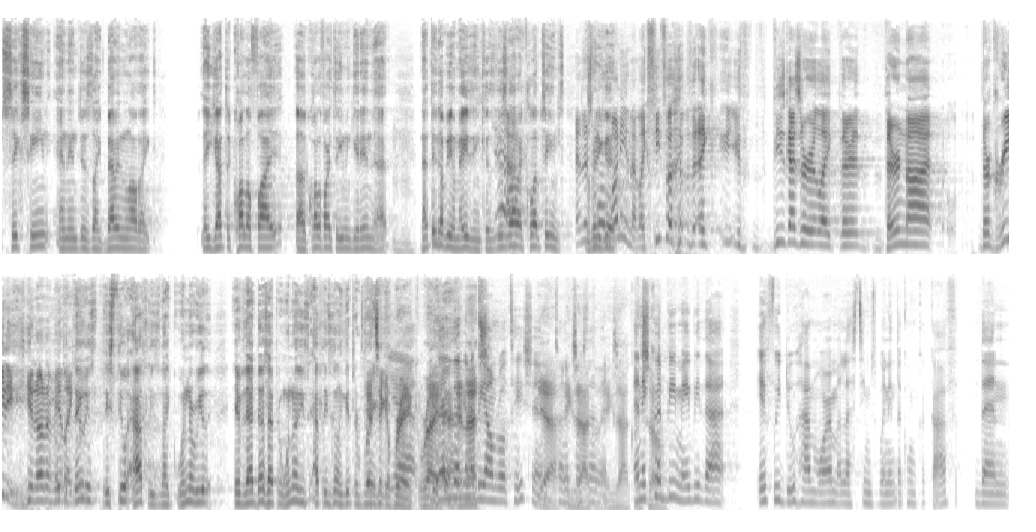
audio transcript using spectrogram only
16, and then just like battling all like they got to qualify uh, qualify to even get in that. And I think that'd be amazing because there's a lot of club teams. and there's more good. money in that. Like FIFA, like these guys are like they're they're not they're greedy. You know what I mean? But the like thing is, they still athletes. Like when are really? If that does happen, when are these athletes gonna get their they break? take a break, right? Then they're And going to be on rotation. Yeah, 24/7. exactly, exactly. And it So- could be maybe that if we do have more MLS teams winning the CONCACAF, then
